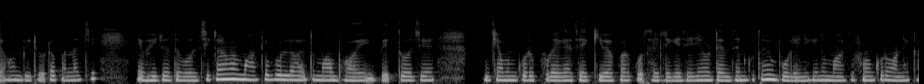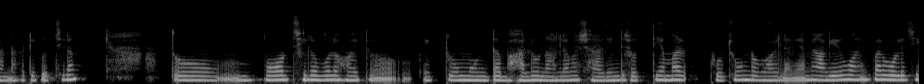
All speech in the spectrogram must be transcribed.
যখন ভিডিওটা বানাচ্ছি, এই ভিডিওতে বলছি। কারণ আমার মাকে বললে হয়তো মা ভয় পেত যে, কেমন করে পড়ে গেছে, কী ব্যাপার, কোথায় লেগেছে, এই জন্য টেনশন করতে আমি বলিনি। কিন্তু মাকে ফোন করে অনেক কান্নাকাটি করছিলাম। তো বর ছিল বলে হয়তো একটু মনটা ভালো না হলে আমার সারাদিনটা সত্যি আমার প্রচণ্ড ভয় লাগে। আমি আগেও অনেকবার বলেছি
